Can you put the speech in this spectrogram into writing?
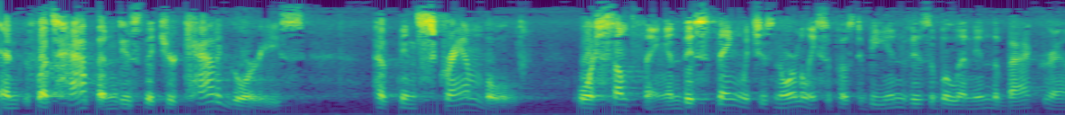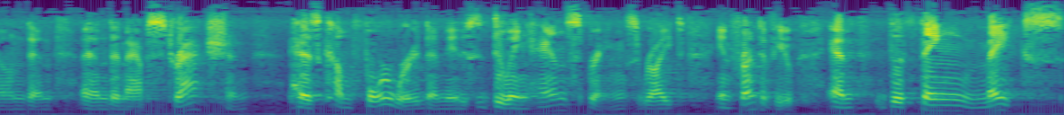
and what's happened is that your categories have been scrambled or something, and this thing which is normally supposed to be invisible and in the background and, and an abstraction has come forward and is doing handsprings right in front of you. And the thing makes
